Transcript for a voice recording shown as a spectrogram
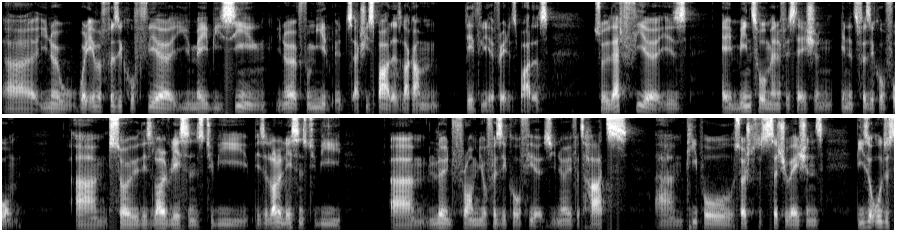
Uh, you know, whatever physical fear you may be seeing, you know, for me, it, it's actually spiders. Like, I'm deathly afraid of spiders. So that fear is a mental manifestation in its physical form. Um, so there's a lot of lessons to be there's a lot of lessons to be um, learned from your physical fears. You know, if it's heights, um, people, social situations, these are all just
